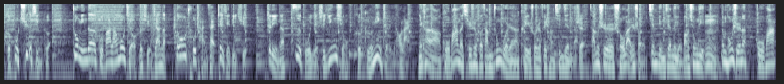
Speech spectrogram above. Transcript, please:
和不屈的性格。著名的古巴朗姆酒和雪茄呢，都出产在这些地区。这里呢，自古也是英雄和革命者的摇篮。你看啊，古巴呢，其实和咱们中国人啊，可以说是非常亲近的。是，咱们是手挽手、肩并肩的友邦兄弟。嗯，那么同时呢，古巴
